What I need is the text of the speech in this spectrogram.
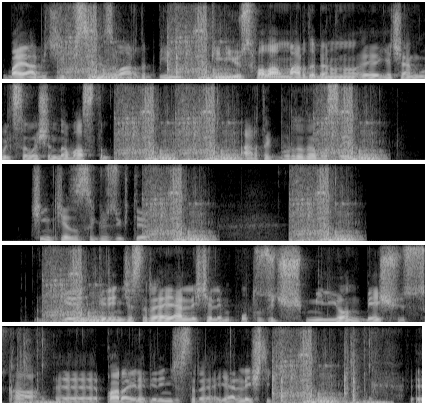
Bayağı bir GP'simiz vardı. 1000, 1100 falan vardı. Ben onu e, geçen Guild Savaşı'nda bastım. Artık burada da basayım. King yazısı gözüktü. Birinci, birinci sıraya yerleşelim. 33 milyon 500k e, parayla birinci sıraya yerleştik. E,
